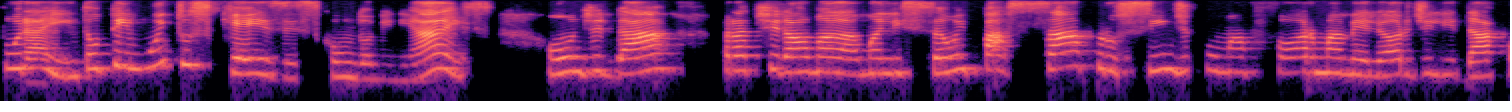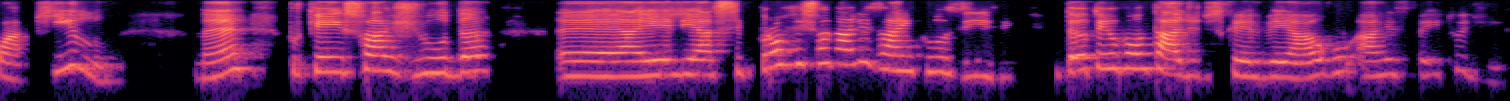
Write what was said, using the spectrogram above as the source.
por aí. Então, tem muitos cases condominiais onde dá para tirar uma, uma lição e passar para o síndico uma forma melhor de lidar com aquilo, né? Porque isso ajuda é, a ele a se profissionalizar, inclusive. Então, eu tenho vontade de escrever algo a respeito disso.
